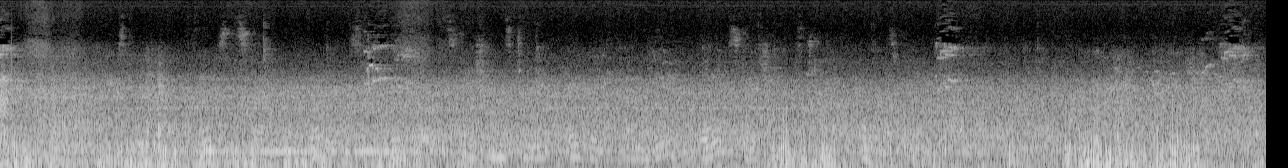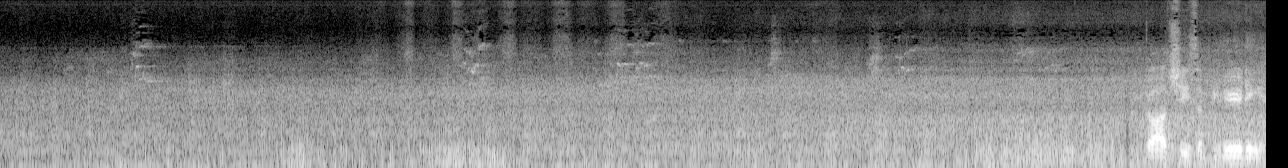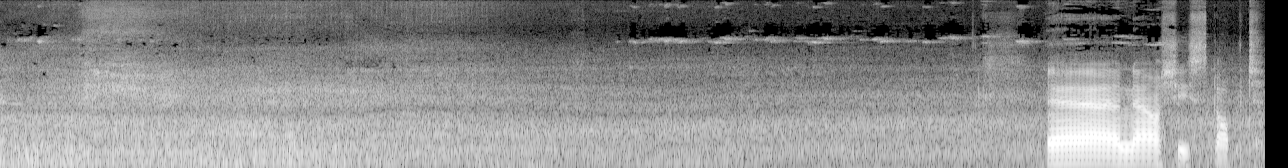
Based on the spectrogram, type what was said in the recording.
God, she's a beauty. And now she stopped.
